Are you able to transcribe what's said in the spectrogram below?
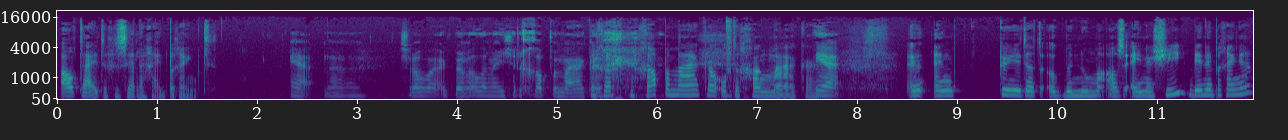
altijd de gezelligheid brengt. ja nou, is wel waar. Ik ben wel een beetje de grappenmaker. gra- de grappenmaker of de gangmaker. Ja, En, en kun je dat ook benoemen als energie binnenbrengen?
